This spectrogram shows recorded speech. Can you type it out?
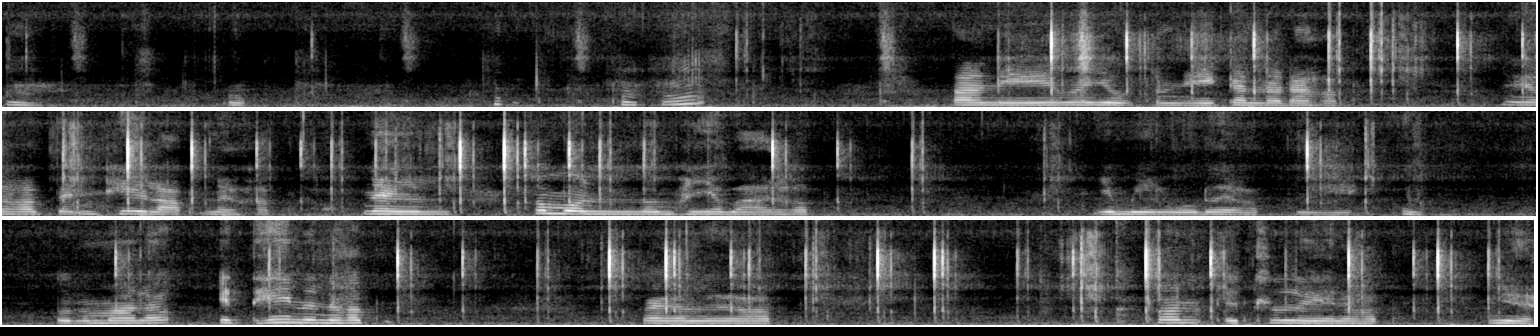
ตอนนี้มาอยู่ตรงนี้กันแล้วนะครับ นี่ครับเป็นที่รับนะครับ ในข้างบนโรงพยาบาลนะครับ ยังมีรู้ด้วยครับตรงนี้อืมหลุดออกมาแล้วอีกที่นึงนะครับ ไปกันเลยครับท่อนเอ็กซเรย์นะครับ เนี่ย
